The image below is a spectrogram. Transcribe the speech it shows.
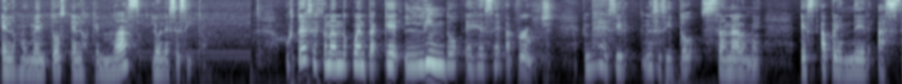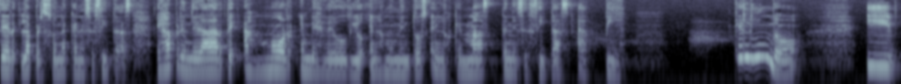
en los momentos en los que más lo necesito. Ustedes se están dando cuenta qué lindo es ese approach en vez de decir necesito sanarme, es aprender a ser la persona que necesitas, es aprender a darte amor en vez de odio en los momentos en los que más te necesitas a ti. ¡Qué lindo! Y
